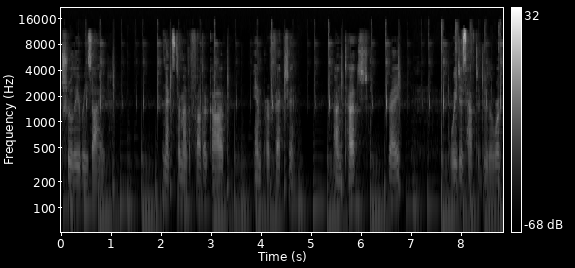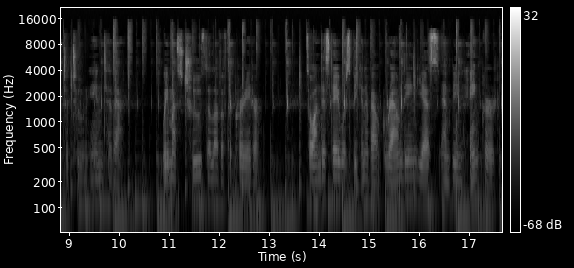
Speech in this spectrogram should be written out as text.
truly reside. Next to Mother, Father, God, in perfection, untouched, right? We just have to do the work to tune into that. We must choose the love of the Creator so, on this day, we're speaking about grounding, yes, and being anchored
